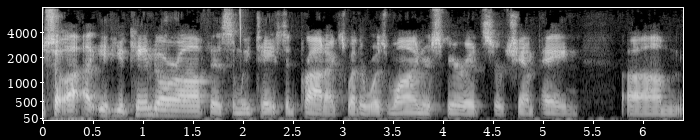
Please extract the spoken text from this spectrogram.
So, uh, uh, if you came to our office and we tasted products, whether it was wine or spirits or champagne, um,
